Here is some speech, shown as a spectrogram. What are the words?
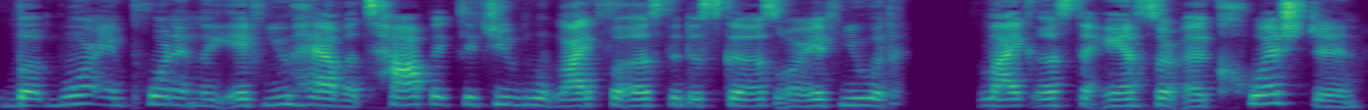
But more importantly, if you have a topic that you would like for us to discuss, or if you would like us to answer a question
